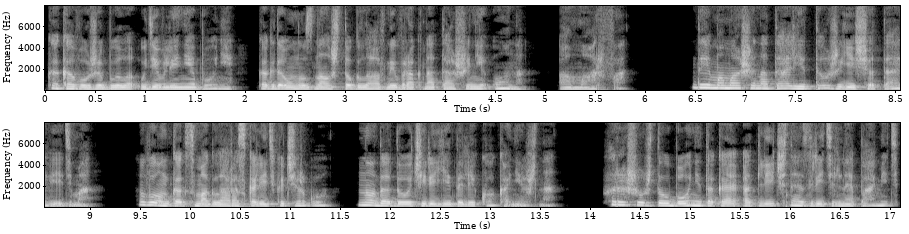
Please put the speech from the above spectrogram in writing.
Каково же было удивление Бони, когда он узнал, что главный враг Наташи не он, а Марфа. Да и мамаша Натальи тоже еще та ведьма. Вон как смогла раскалить кочергу, но до дочери ей далеко, конечно. Хорошо, что у Бонни такая отличная зрительная память.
